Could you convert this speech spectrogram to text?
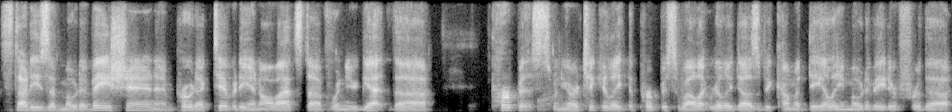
studies of motivation and productivity and all that stuff, when you get the purpose, when you articulate the purpose well, it really does become a daily motivator for the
